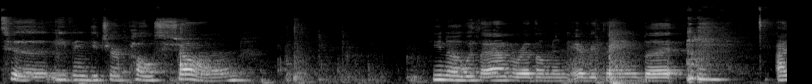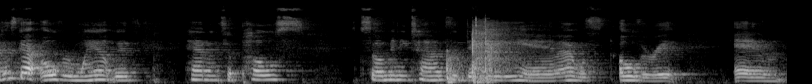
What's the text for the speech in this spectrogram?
to even get your post shown, you know, with the algorithm and everything. But I just got overwhelmed with having to post so many times a day and I was over it. And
